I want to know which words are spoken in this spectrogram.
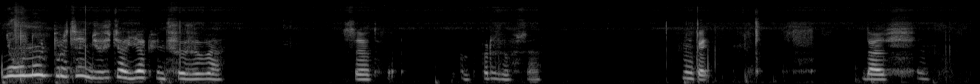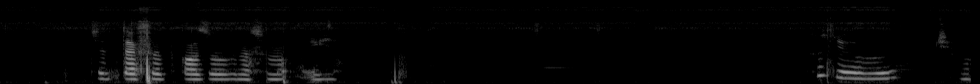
У нього 0% життя, як він ще живе? Все тепер. А тепер вже все. Ну окей. Далі. Це те, що я показував на самому. Що я вивчила?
